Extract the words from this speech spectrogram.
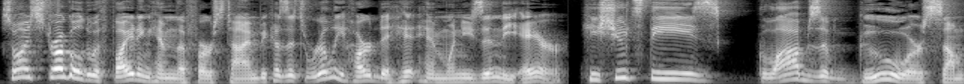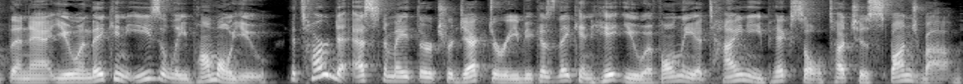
So I struggled with fighting him the first time because it's really hard to hit him when he's in the air. He shoots these globs of goo or something at you and they can easily pummel you. It's hard to estimate their trajectory because they can hit you if only a tiny pixel touches SpongeBob.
